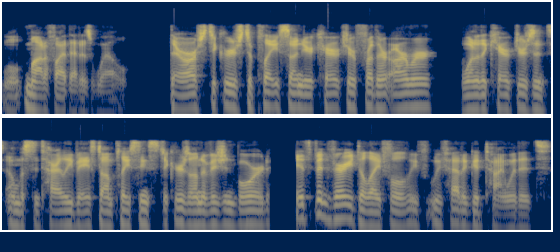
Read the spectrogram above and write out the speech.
will modify that as well. There are stickers to place on your character for their armor. One of the characters is almost entirely based on placing stickers on a vision board. It's been very delightful. We've, we've had a good time with it.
